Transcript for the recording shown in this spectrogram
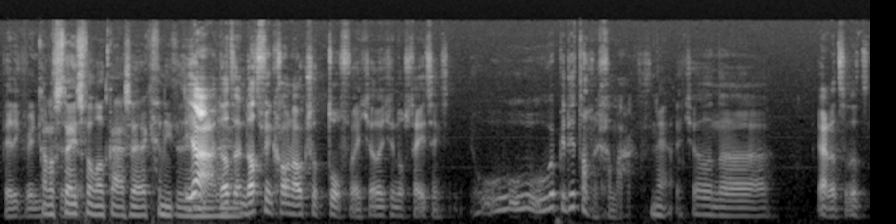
weet ik weer niet. kan nog steeds eh, van elkaars werk genieten. Ja, dat, en dat vind ik gewoon ook zo tof, weet je. Dat je nog steeds denkt, hoe, hoe heb je dit dan weer gemaakt? Ja. Weet je en, eh, ja, dat, dat,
